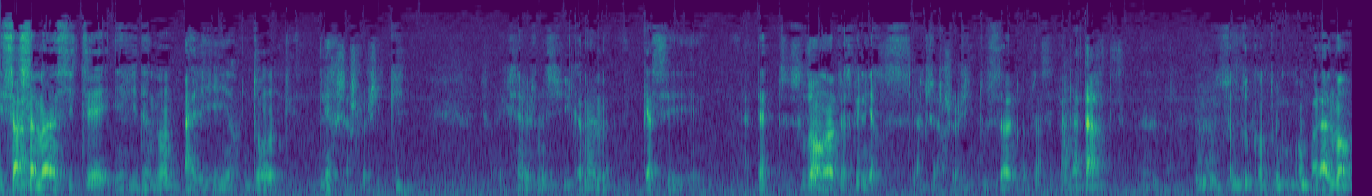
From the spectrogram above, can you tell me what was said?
Et ça, ça m'a incité, évidemment, à lire, donc, les recherches logiques je me suis quand même cassé la tête souvent, hein, parce que lire la recherche logique tout seul, comme ça, c'est pas de la tarte. Hein. Surtout quand on ne comprend pas l'allemand.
